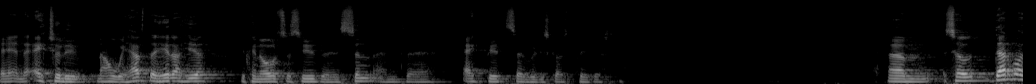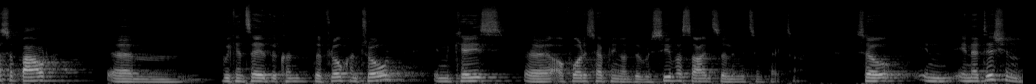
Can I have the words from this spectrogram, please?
And actually, now we have the header here, you can also see the SYN and uh, ACK bits that we discussed previously. Um, so that was about, um, we can say, the, the flow control in the case uh, of what is happening on the receiver side, it's a limiting factor. So in, addition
